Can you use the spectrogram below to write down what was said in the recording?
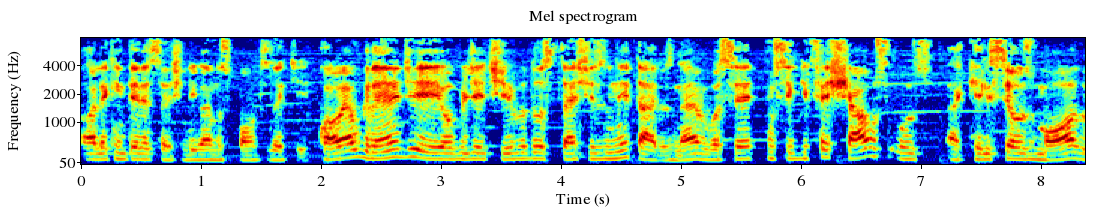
olha que interessante, ligando os pontos aqui. Qual é o grande objetivo dos testes unitários, né? Você conseguir fechar os, os aqueles seus módulos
